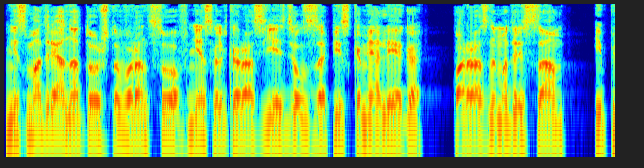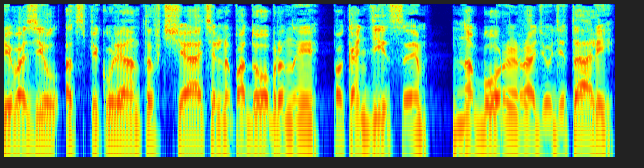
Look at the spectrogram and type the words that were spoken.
несмотря на то, что Воронцов несколько раз ездил с записками Олега по разным адресам и привозил от спекулянтов тщательно подобранные по кондициям наборы радиодеталей,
